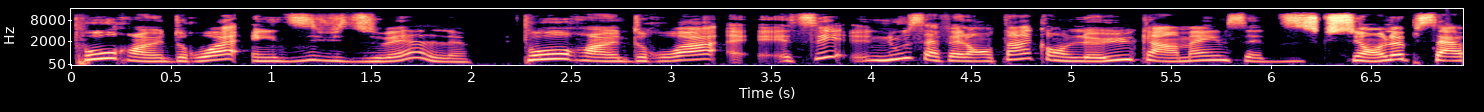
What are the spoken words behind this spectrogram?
pour un droit individuel. Pour un droit. euh, Tu sais, nous, ça fait longtemps qu'on l'a eu quand même, cette discussion-là. Puis ça.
